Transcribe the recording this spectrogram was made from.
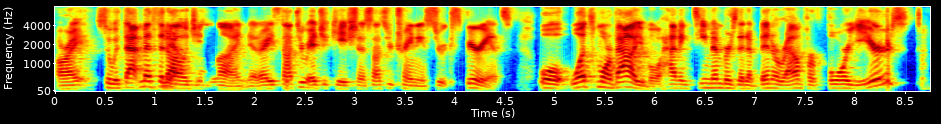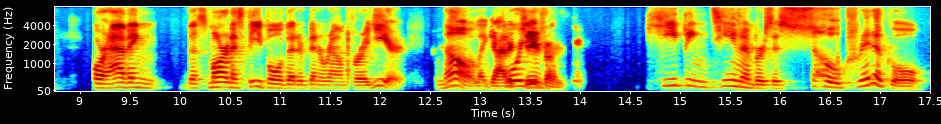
All right. So with that methodology yeah. in line, right? It's not through education, it's not through training, it's through experience. Well, what's more valuable? Having team members that have been around for four years or having the smartest people that have been around for a year? No, like Gotta four years. Them. Keeping team members is so critical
